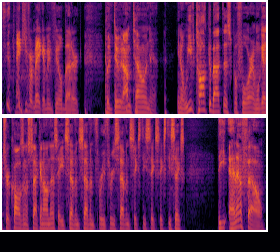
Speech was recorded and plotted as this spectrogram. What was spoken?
Thank you for making me feel better. But, dude, I'm telling you, you know, we've talked about this before, and we'll get your calls in a second on this 877 337 6666. The NFL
